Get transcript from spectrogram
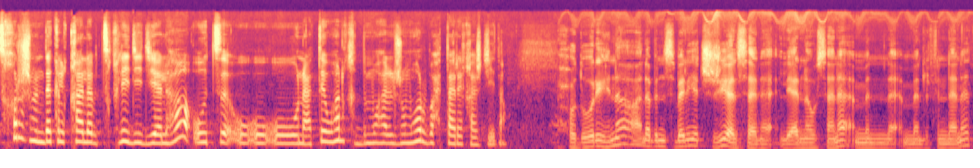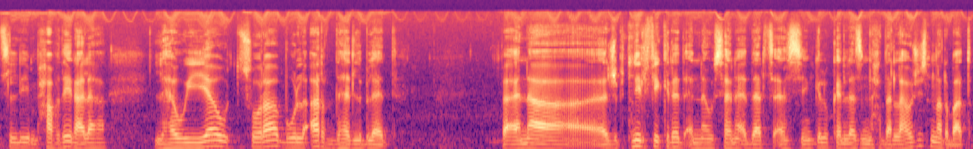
تخرج من داك القالب التقليدي ديالها وت- ونعطيوها نقدموها للجمهور بواحد الطريقة جديدة. حضوري هنا أنا بالنسبة لي تشجيع لسناء لأنه سناء من من الفنانات اللي محافظين على الهوية والتراب والأرض هذه البلاد. فأنا عجبتني الفكرة أنه سناء دارت un single وكان لازم نحضر لها وجيت من الرباط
